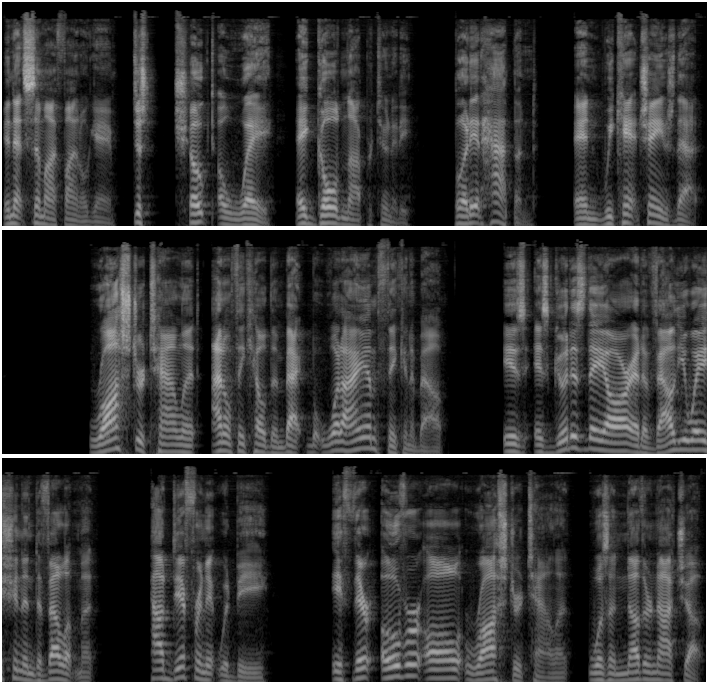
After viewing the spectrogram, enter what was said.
in that semifinal game. Just choked away a golden opportunity. But it happened, and we can't change that. Roster talent, I don't think held them back. But what I am thinking about is as good as they are at evaluation and development, how different it would be if their overall roster talent was another notch up.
